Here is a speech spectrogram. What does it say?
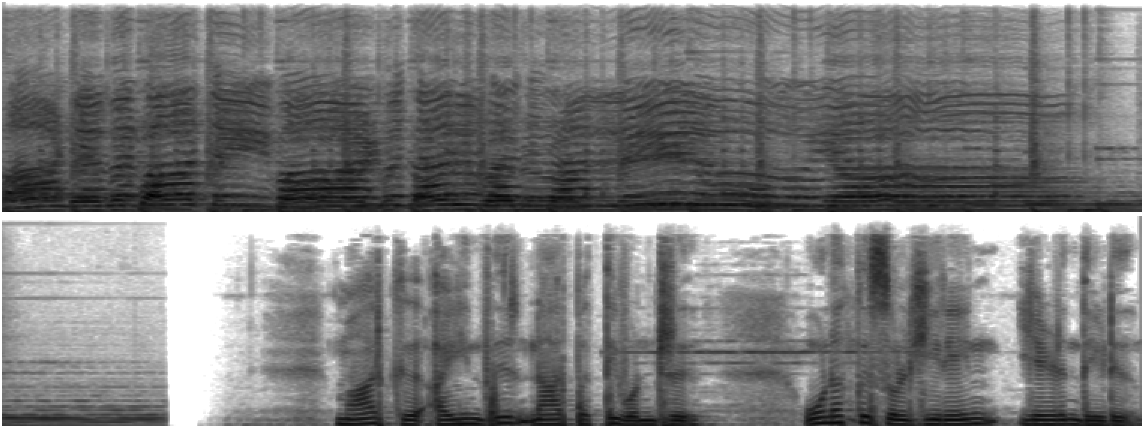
ஆண்டவர் வார்த்தை வாழ்வு தருவது அல்லேலூயா. மார்க்கு ஐந்து நாற்பத்தி ஒன்று. உனக்கு சொல்கிறேன் எழுந்திடு.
